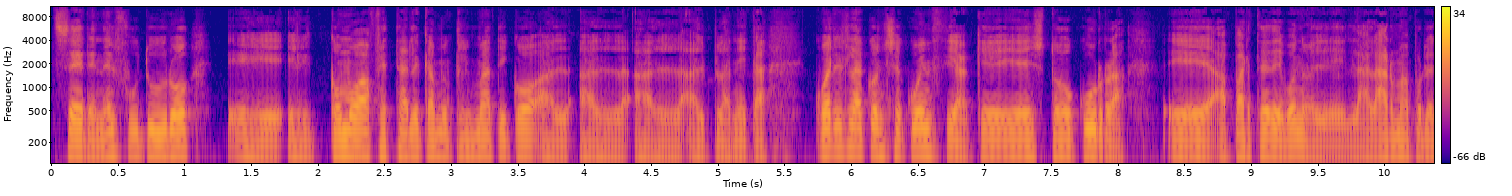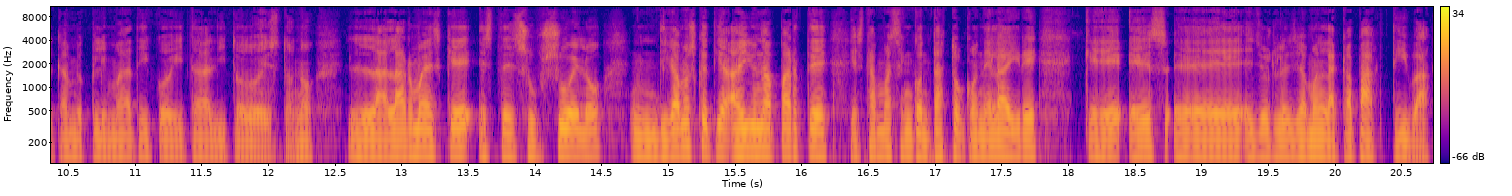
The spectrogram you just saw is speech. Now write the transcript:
ser en el futuro, eh, cómo va a afectar el cambio climático al, al, al planeta. ¿Cuál es la consecuencia que esto ocurra? Eh, aparte de, bueno, la alarma por el cambio climático y tal y todo esto, ¿no? La alarma es que este subsuelo, mm, digamos que hay una parte que está más en contacto con el aire, que es, eh, ellos le llaman la capa activa,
